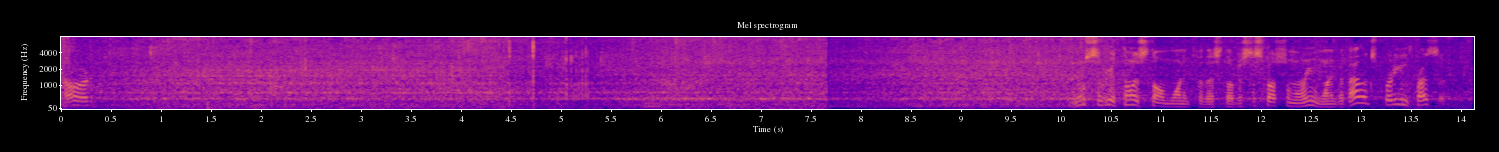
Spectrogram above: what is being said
Hard. No severe thunderstorm warning for this though, just a special marine warning, but that looks pretty impressive.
